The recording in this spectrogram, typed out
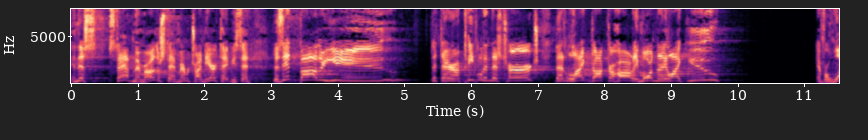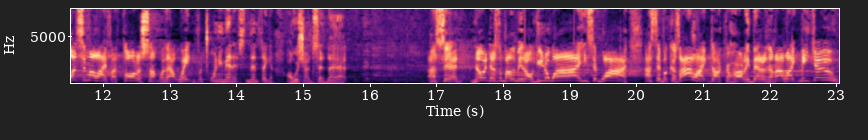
And this staff member, other staff member, trying to irritate me, said, Does it bother you that there are people in this church that like Dr. Harley more than they like you? And for once in my life, I thought of something without waiting for 20 minutes and then thinking, I wish I'd said that. I said, No, it doesn't bother me at all. Do you know why? He said, Why? I said, Because I like Dr. Harley better than I like me too.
